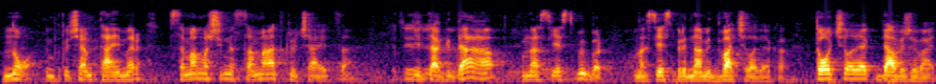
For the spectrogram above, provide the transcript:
Но мы подключаем таймер, сама машина сама отключается, Это и известно. тогда у нас есть выбор. У нас есть перед нами два человека. Тот человек, да, выживает.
